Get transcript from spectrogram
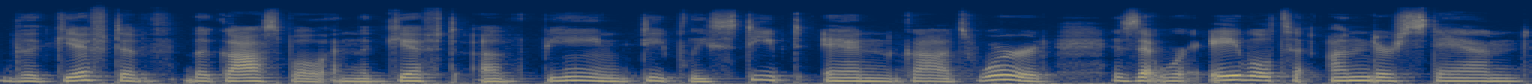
the gift of the gospel and the gift of being deeply steeped in God's word is that we're able to understand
